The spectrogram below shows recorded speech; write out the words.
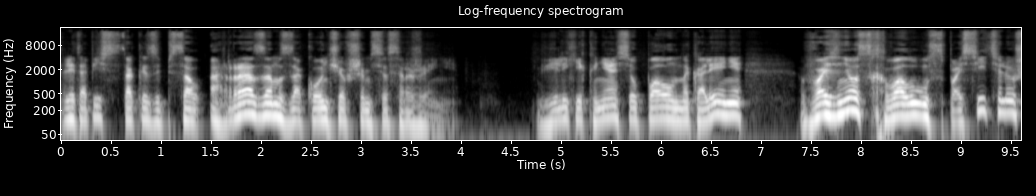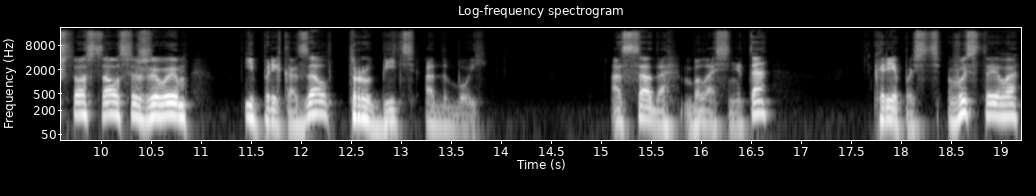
Летописец так и записал о разом закончившемся сражении. Великий князь упал на колени, вознес хвалу спасителю, что остался живым, и приказал трубить отбой. Осада была снята, крепость выстояла,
